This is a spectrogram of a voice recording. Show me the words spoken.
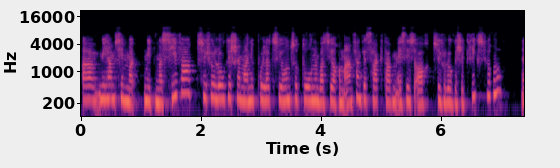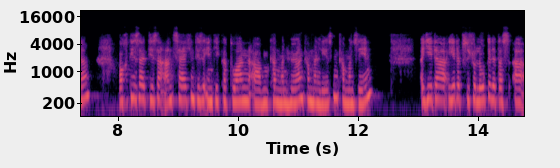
Äh, wir haben es mit massiver psychologischer Manipulation zu tun. Was Sie auch am Anfang gesagt haben, es ist auch psychologische Kriegsführung. Ja? Auch diese, diese Anzeichen, diese Indikatoren ähm, kann man hören, kann man lesen, kann man sehen. Jeder, jeder Psychologe, der das äh,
